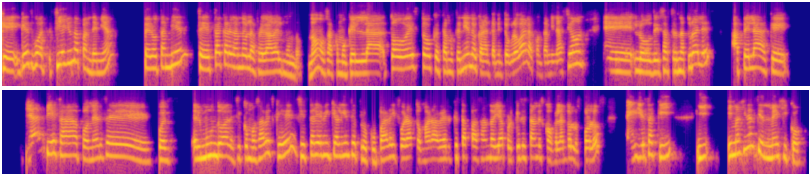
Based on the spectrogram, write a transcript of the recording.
que, guess what, sí hay una pandemia, pero también se está cargando la fregada del mundo, ¿no? O sea, como que la, todo esto que estamos teniendo, el calentamiento global, la contaminación, eh, los desastres naturales, apela a que ya empieza a ponerse, pues, el mundo a decir, como, ¿sabes qué? Si estaría bien que alguien se preocupara y fuera a tomar a ver qué está pasando allá, por qué se están descongelando los polos. Y es aquí. Y imagínense en México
